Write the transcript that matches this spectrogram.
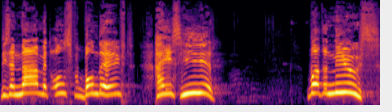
die zijn naam met ons verbonden heeft. Hij is hier. Wat een nieuws.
